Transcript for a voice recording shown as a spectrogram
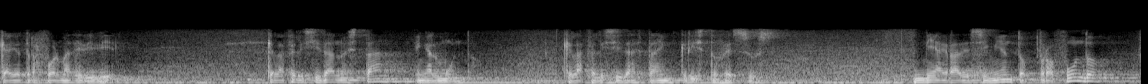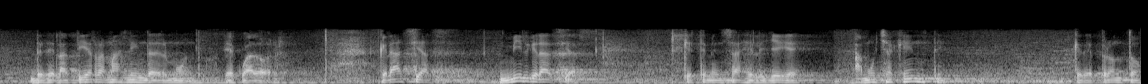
que hay otra forma de vivir, que la felicidad no está en el mundo, que la felicidad está en Cristo Jesús. Mi agradecimiento profundo desde la tierra más linda del mundo, Ecuador. Gracias, mil gracias, que este mensaje le llegue a mucha gente que de pronto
